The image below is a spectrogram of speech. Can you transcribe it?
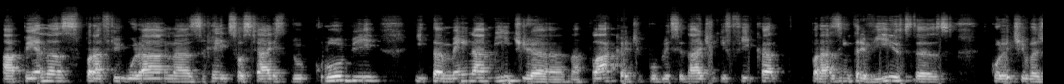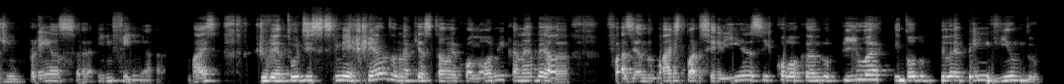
apenas para figurar nas redes sociais do clube e também na mídia, na placa de publicidade que fica para as entrevistas, coletivas de imprensa, enfim, mas juventude se mexendo na questão econômica, né, Bela? Fazendo mais parcerias e colocando pila, e todo pila é bem-vindo.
